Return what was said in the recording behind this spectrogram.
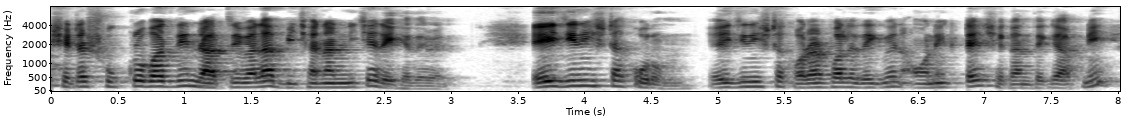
সেটা শুক্রবার দিন রাত্রিবেলা বিছানার নিচে রেখে দেবেন। এই জিনিসটা করুন। এই জিনিসটা করার ফলে দেখবেন অনেকটাই সেখান থেকে আপনি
